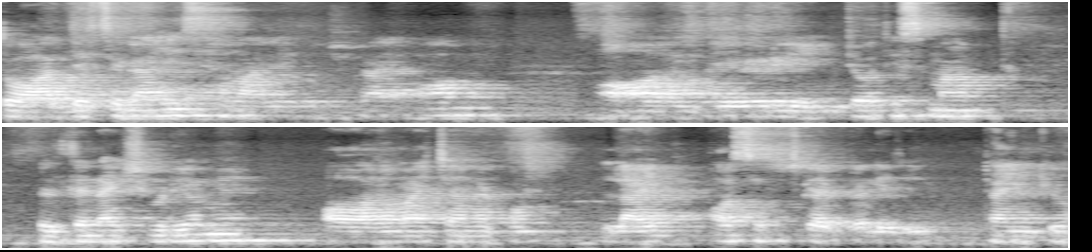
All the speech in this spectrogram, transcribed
तो आप जैसे गाइस हमारे हो चुका है ऑफ़ और ये वीडियो समाप्त। मिलते हैं नेक्स्ट वीडियो में और हमारे चैनल को लाइक और सब्सक्राइब कर लीजिए। थैंक यू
